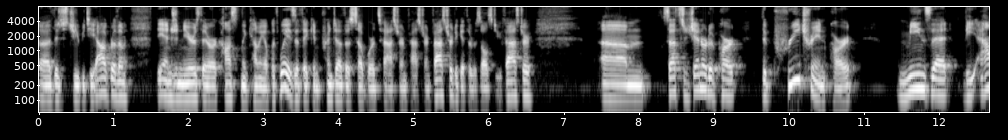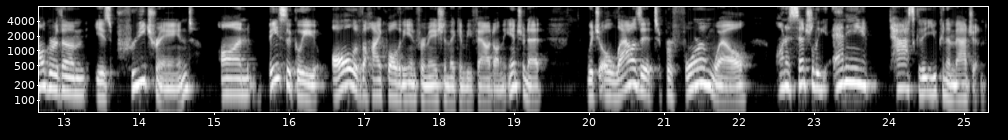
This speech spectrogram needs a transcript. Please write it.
uh, this GPT algorithm, the engineers there are constantly coming up with ways that they can print out those subwords faster and faster and faster to get the results to you faster. Um, so that's the generative part. The pre-trained part means that the algorithm is pre-trained on basically all of the high quality information that can be found on the internet, which allows it to perform well on essentially any task that you can imagine.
